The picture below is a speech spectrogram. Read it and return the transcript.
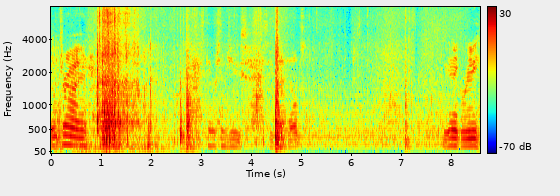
I'm trying. Let's give her some juice. See if that helps. What do you think, Rudy?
